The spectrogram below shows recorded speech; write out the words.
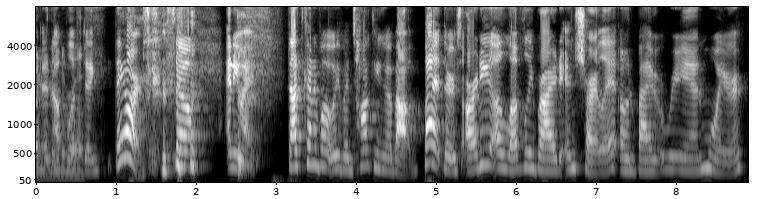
and in the uplifting. They are. So, anyway, that's kind of what we've been talking about. But there's already a lovely bride in Charlotte owned by Rianne Moyer.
